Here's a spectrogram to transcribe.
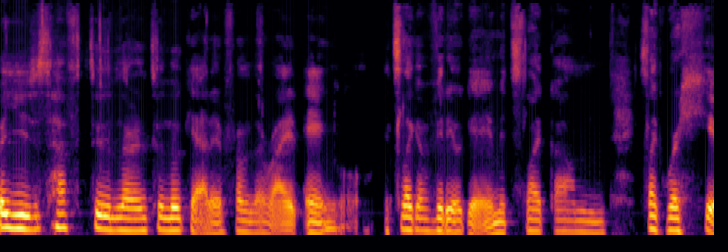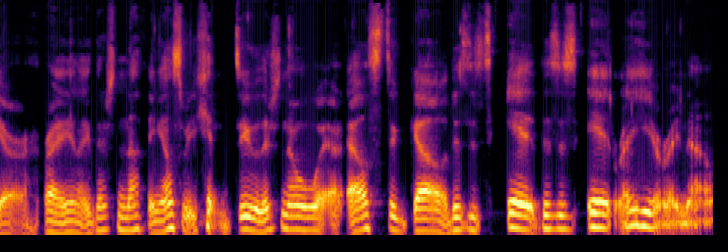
you just have to learn to look at it from the right angle it's like a video game it's like um it's like we're here right like there's nothing else we can do there's nowhere else to go this is it this is it right here right now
